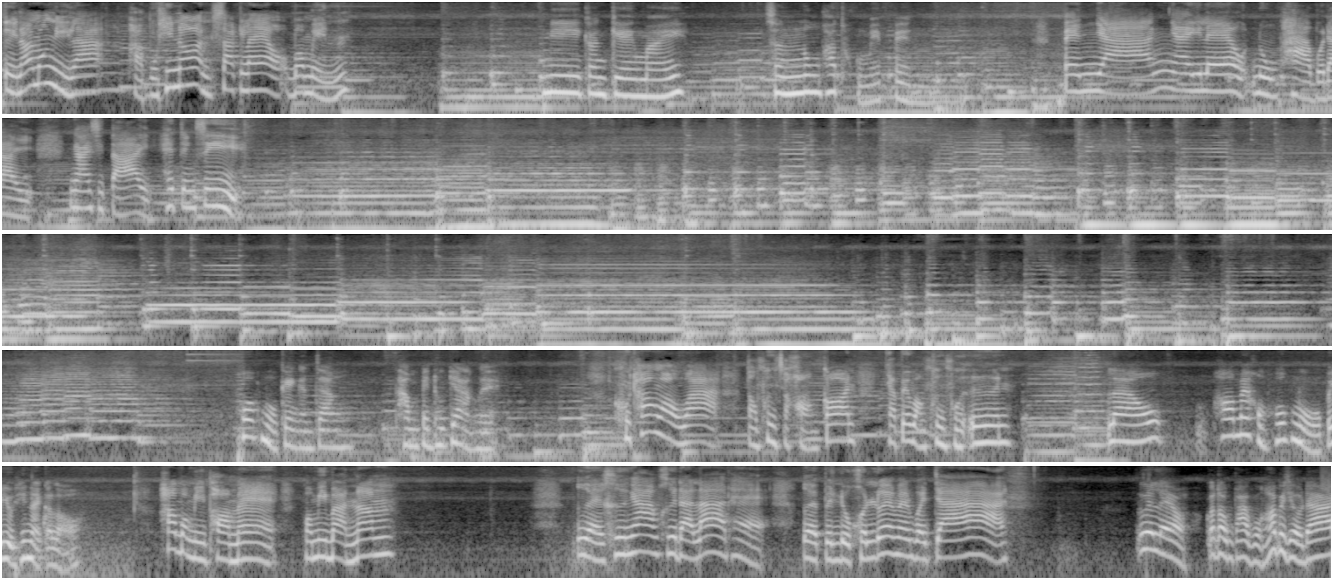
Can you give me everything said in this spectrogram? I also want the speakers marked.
Speaker 1: เอ่ยนอนมองหนีละผ่าปูที่นอนซักแล้วบ่เหม็น
Speaker 2: มีกางเกงไหม ฉันนุ่งผ้าถุงไม่เป็น
Speaker 3: เป็นหยางไงแล้วหนุ่งผ่าบ่ได้ง่ายสิตายเฮ็ดจังซี่
Speaker 2: พวกหนูเก่งกันจัง ทำเป็นทุกอย่างเลย
Speaker 1: ครูท่องว่าว่าต้องพึ่งเจ้าของก่อน อย่าไปหวังพึ่งผู้อื่น
Speaker 2: แล้วพ่อแม่ของพวกหนูไปอยู่ที่ไหนกันเหรอ
Speaker 1: เฮาบ่มีพ่อแม่บ่มีบ้านนำ
Speaker 3: เอื่อยคืองามคือดาราแท้เอื่อยเป็นลูกคนรวยแม่นบ่จ้า
Speaker 4: เอื้อแล้วก็ต้องพาพวกเขาไปเที่ยวได้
